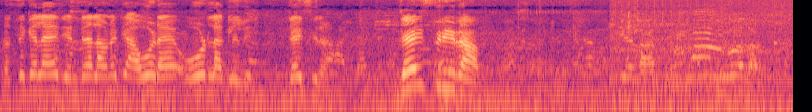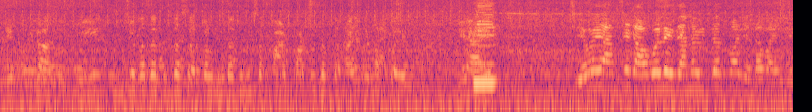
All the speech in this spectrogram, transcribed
प्रत्येकाला या झेंडा लावण्याची आवड आहे ओढ लागलेली आहे. जय श्रीराम. जय श्रीराम. तुमचे कसं तुमचा सर्कल मोठा तुम्ही काढू शकता माझ्याकडनं हे आहे. जेव्हा आमचे गावले त्यांना विचारत मला झेंडा पाहिजे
